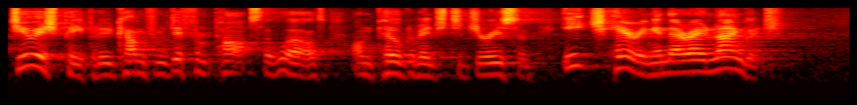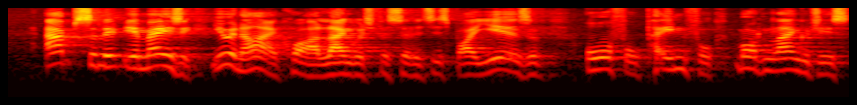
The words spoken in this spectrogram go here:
Jewish people who'd come from different parts of the world on pilgrimage to Jerusalem, each hearing in their own language. Absolutely amazing. You and I acquire language facilities by years of awful, painful modern languages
